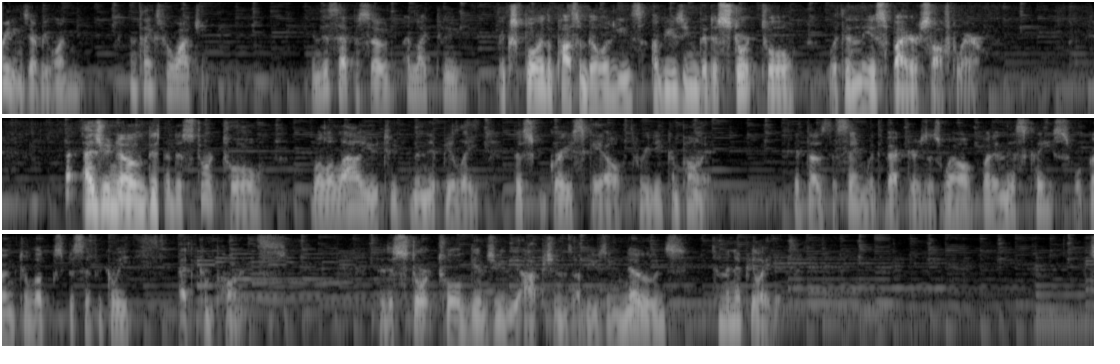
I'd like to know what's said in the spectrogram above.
Greetings everyone, and thanks for watching. In this episode, I'd like to explore the possibilities of using the Distort tool within the Aspire software. As you know, the Distort tool will allow you to manipulate this grayscale 3D component. It does the same with vectors as well, but in this case, we're going to look specifically at components. The Distort tool gives you the options of using nodes to manipulate it.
